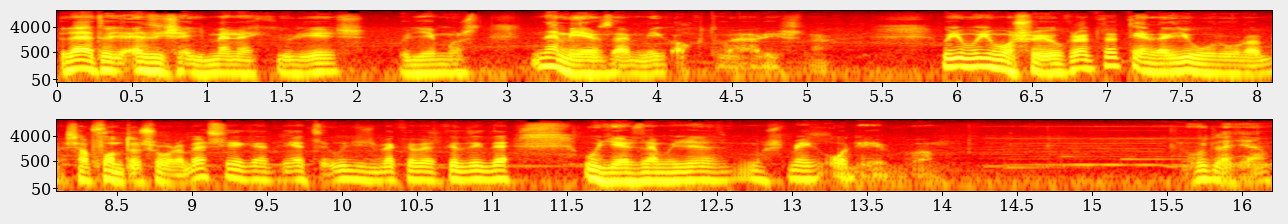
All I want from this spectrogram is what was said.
lehet, hogy ez is egy menekülés, hogy én most nem érzem még aktuálisnak. Úgy, úgy mosolyog rá, tehát tényleg jó róla, szóval fontos róla beszélgetni, egyszer úgy is bekövetkezik, de úgy érzem, hogy ez most még odébb van. Úgy legyen.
